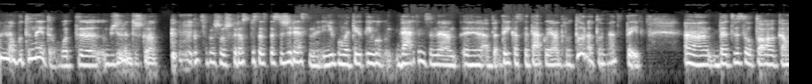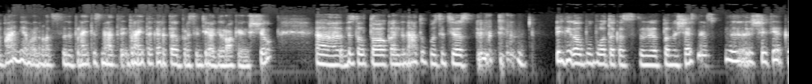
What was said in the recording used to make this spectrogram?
nebūtinai turbūt, e, žiūrint iš kurios, atsiprašau, iš kurios pusės pasižiūrėsime. Jeigu, matyt, jeigu vertinsime apie tai, kas pateko į antrą turą, tuomet taip. Bet vis dėlto kampanija, man rodos, praeitą kartą prasidėjo gerokai anksčiau. Vis dėlto kandidatų pozicijos irgi galbūt buvo tokios panašesnės, šiek tiek,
